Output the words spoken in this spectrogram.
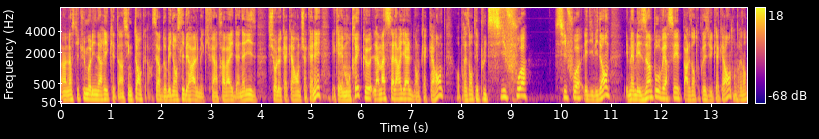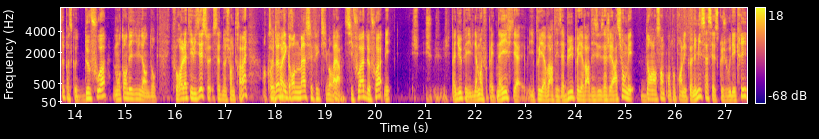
euh, l'institut Molinari qui est un think tank, certes d'obédience libérale, mais qui fait un travail d'analyse sur le CAC 40 chaque année et qui avait montré que la masse salariale dans le CAC 40 représentait plus de six fois six fois les dividendes et même les impôts versés par les entreprises du CAC 40 représentaient presque deux fois le montant des dividendes. Donc, il faut relativiser ce- cette notion de travail. Encore Ça une donne fois, des grandes masses, effectivement. voilà, six fois, deux fois, mais je, je suis pas dupe, évidemment, il faut pas être naïf. Il, a- il peut y avoir des abus, il peut y avoir des exagérations, mais dans l'ensemble, quand on prend l'économie, ça, c'est ce que je vous décris,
